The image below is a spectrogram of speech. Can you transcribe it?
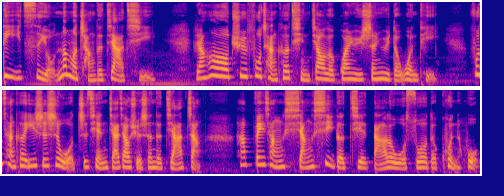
第一次有那么长的假期。然后去妇产科请教了关于生育的问题。妇产科医师是我之前家教学生的家长，他非常详细的解答了我所有的困惑。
